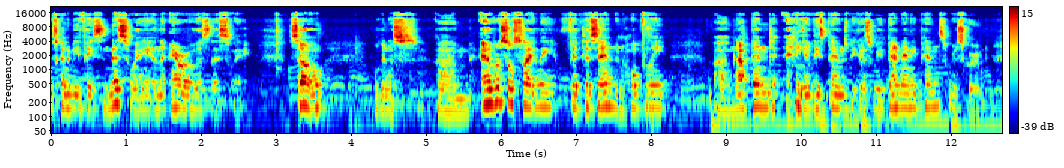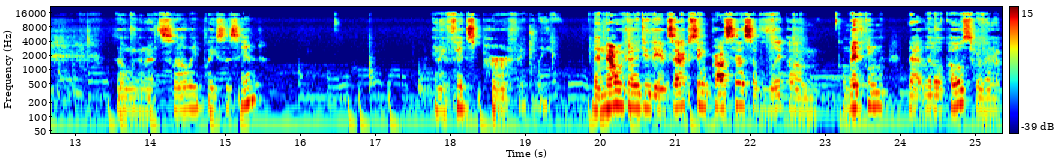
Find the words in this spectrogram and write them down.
is going to be facing this way and the arrow is this way. So we're gonna um, ever so slightly fit this in and hopefully um, not bend any of these pins because if we bend any pins, we're screwed. So we're gonna slowly place this in and it fits perfectly. Then now we're gonna do the exact same process of li um, lifting that little post. We're gonna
